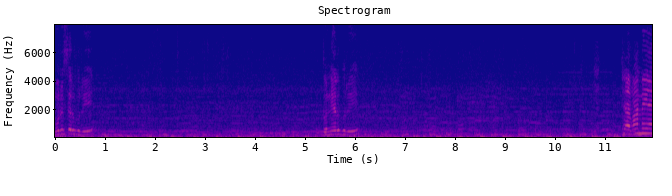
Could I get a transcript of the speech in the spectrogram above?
মরিচের গুঁড়ি। ধনিয়ার গুঁড়ি। বানিয়ে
